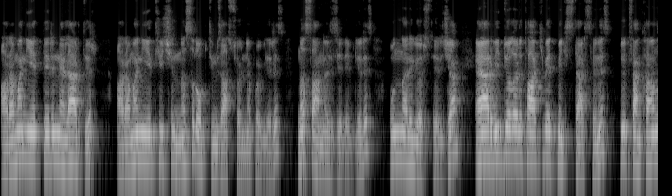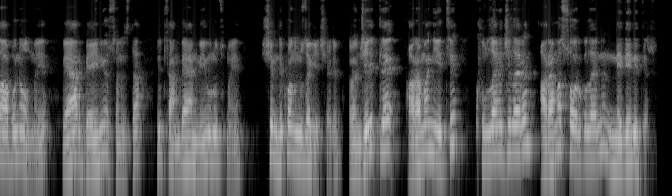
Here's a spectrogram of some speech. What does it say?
arama niyetleri nelerdir? Arama niyeti için nasıl optimizasyon yapabiliriz? Nasıl analiz edebiliriz? Bunları göstereceğim. Eğer videoları takip etmek isterseniz lütfen kanala abone olmayı ve eğer beğeniyorsanız da lütfen beğenmeyi unutmayın. Şimdi konumuza geçelim. Öncelikle arama niyeti kullanıcıların arama sorgularının nedenidir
